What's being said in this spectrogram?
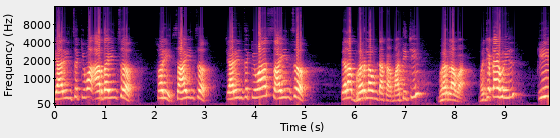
चार इंच किंवा अर्धा इंच सॉरी सहा इंच चार इंच किंवा सहा इंच त्याला भर लावून टाका. मातीची भर लावा. म्हणजे काय होईल की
